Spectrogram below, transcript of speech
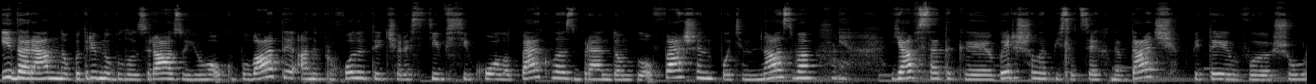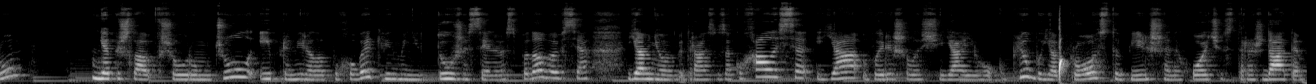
І даремно потрібно було зразу його купувати, а не проходити через ті всі коло пекла з брендом Blow Fashion, потім назва. Я все-таки вирішила після цих невдач піти в шоурум. Я пішла в шоурум Джул і приміряла пуховик. Він мені дуже сильно сподобався. Я в нього відразу закохалася, і я вирішила, що я його куплю, бо я просто більше не хочу страждати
